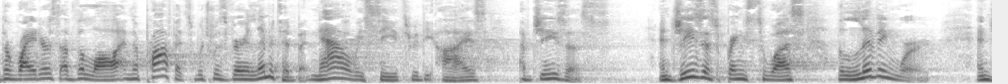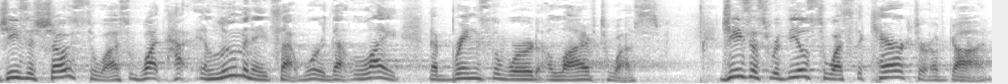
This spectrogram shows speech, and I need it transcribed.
the writers of the law and the prophets, which was very limited. But now we see through the eyes of Jesus. And Jesus brings to us the living word and Jesus shows to us what illuminates that word, that light that brings the word alive to us. Jesus reveals to us the character of God.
